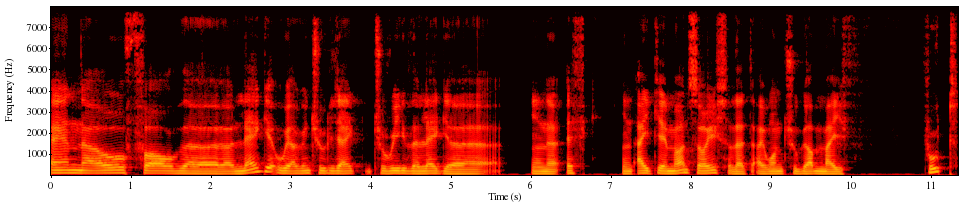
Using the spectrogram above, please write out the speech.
and now for the leg, we are going to like to rig the leg uh, in uh, F in IK mode, sorry, so that I want to grab my foot,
